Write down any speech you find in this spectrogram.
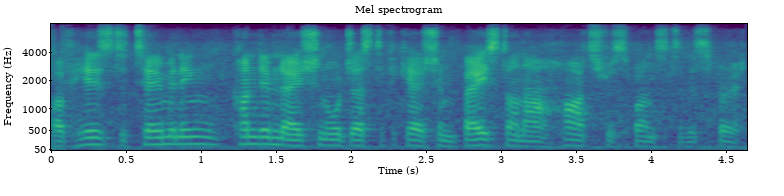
of his determining condemnation or justification based on our heart's response to the Spirit.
